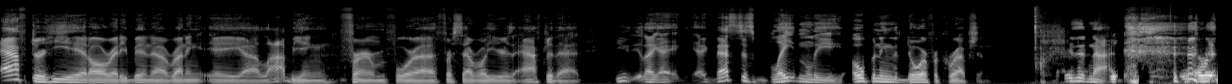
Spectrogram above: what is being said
after he had already been uh, running a uh, lobbying firm for uh, for several years after that. You, like I, I, that's just blatantly opening the door for corruption, is it not? to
